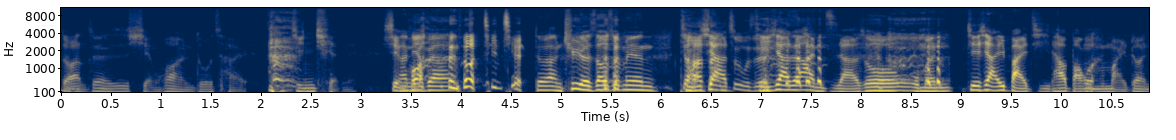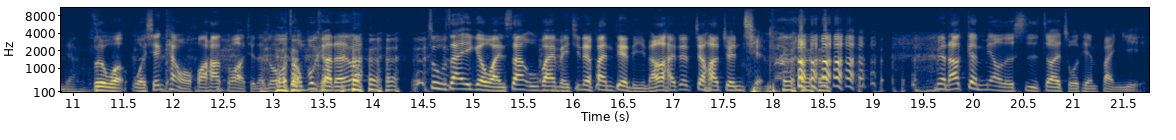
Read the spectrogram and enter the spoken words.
对啊真的是闲话很多财 金钱呢。显不要化很多金钱。对啊，你去的时候顺便提一下赞助是不是提一下这案子啊，说我们接下来一百集他帮我们买断这样子。不是我，我先看我花他多少钱再说。我总不可能嘛，住在一个晚上五百美金的饭店里，然后还在叫他捐钱吧？没有。然后更妙的是，就在昨天半夜，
